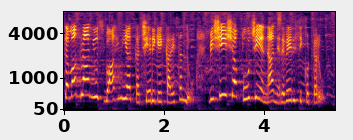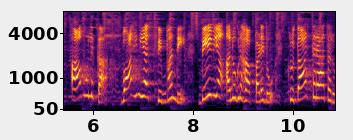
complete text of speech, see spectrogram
ಸಮಗ್ರ ನ್ಯೂಸ್ ವಾಹಿನಿಯ ಕಚೇರಿಗೆ ಕರೆತಂದು ವಿಶೇಷ ಪೂಜೆಯನ್ನ ನೆರವೇರಿಸಿಕೊಟ್ಟರು. ಆ ಮೂಲಕ ವಾಹಿನಿಯ ಸಿಬ್ಬಂದಿ ದೇವಿಯ ಅನುಗ್ರಹ ಪಡೆದು ಕೃತಾರ್ಥರಾದರು.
